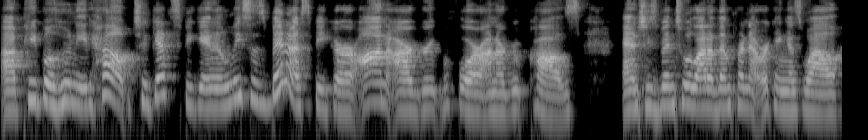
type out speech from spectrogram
uh, people who need help to get speaking. And Lisa's been a speaker on our group before, on our group calls, and she's been to a lot of them for networking as well.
